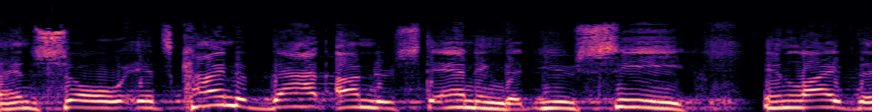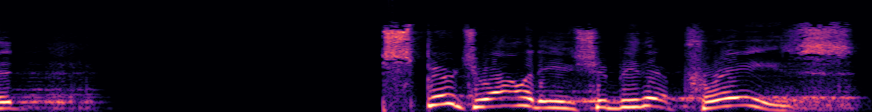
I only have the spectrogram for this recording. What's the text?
And so it's kind of that understanding that you see in life that Spirituality should be there. Praise.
